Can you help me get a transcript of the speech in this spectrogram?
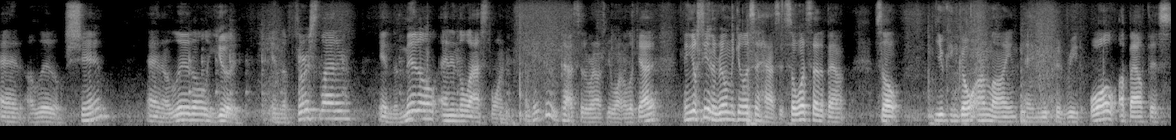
and a little shin, and a little yud in the first letter, in the middle, and in the last one. Okay, you can pass it around if you want to look at it, and you'll see in the real Megillah it has it. So what's that about? So you can go online and you could read all about this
